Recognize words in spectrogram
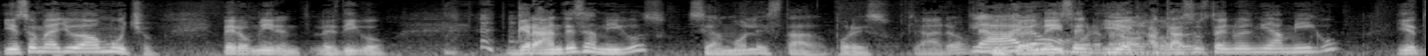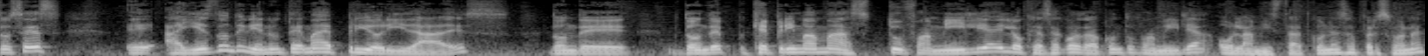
Y eso me ha ayudado mucho. Pero miren, les digo, grandes amigos se han molestado por eso. Claro. Claro. Entonces me dicen, ¿y acaso usted no es mi amigo? Y entonces eh, ahí es donde viene un tema de prioridades, donde, donde, ¿qué prima más? ¿Tu familia y lo que has acordado con tu familia o la amistad con esa persona?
